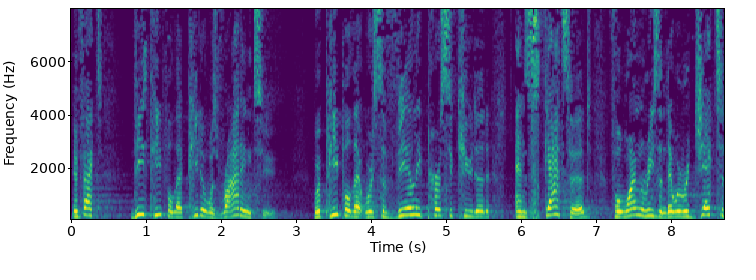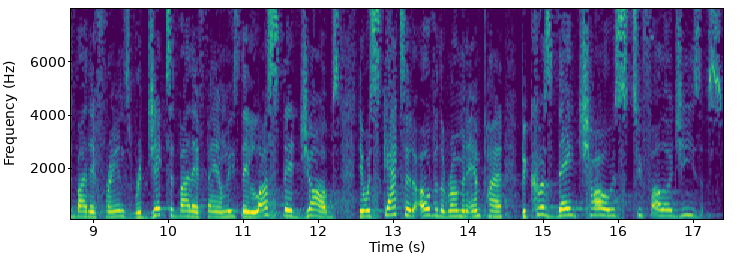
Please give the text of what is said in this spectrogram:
In fact, these people that Peter was writing to, were people that were severely persecuted and scattered for one reason. They were rejected by their friends, rejected by their families. They lost their jobs. They were scattered over the Roman Empire because they chose to follow Jesus.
